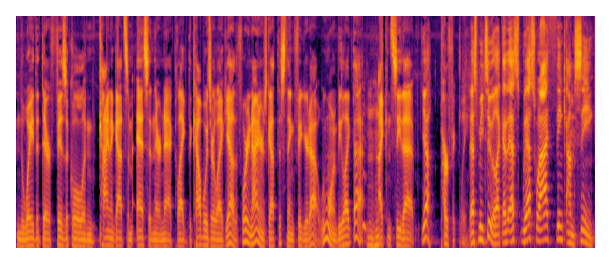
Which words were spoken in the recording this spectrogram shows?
and the way that they're physical and kind of got some S in their neck. Like the Cowboys are like, yeah, the 49ers got this thing figured out. We want to be like that. I can see that Yeah. perfectly. That's me too. Like that's that's what I think I'm seeing.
